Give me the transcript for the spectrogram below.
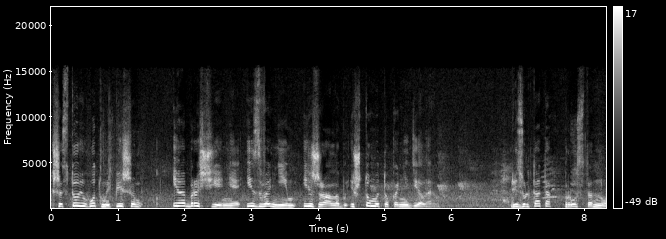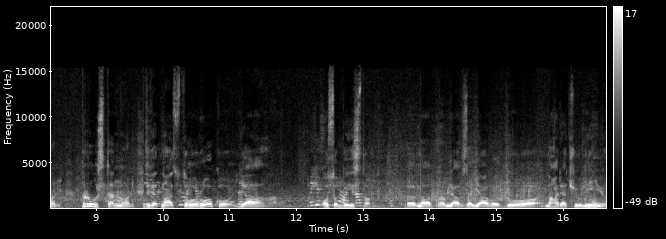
Шестой год мы пишем и обращения, и звоним, и жалобы, и что мы только не делаем. Результата просто ноль. Просто ноль. 19-го року я особисто е, направляв заяви до, на гарячу лінію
